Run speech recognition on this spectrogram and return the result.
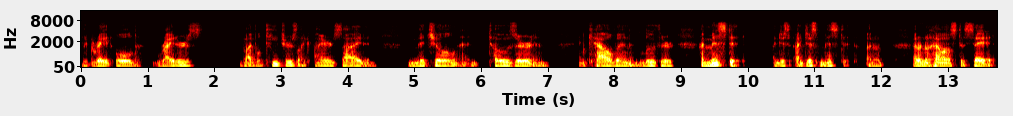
the great old writers, Bible teachers like Ironside and Mitchell and Tozer and and Calvin and Luther. I missed it. I just I just missed it. I don't I don't know how else to say it.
